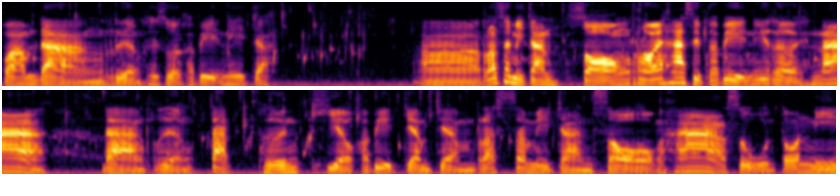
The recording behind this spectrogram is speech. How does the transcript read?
ความด่างเหลืองสวยๆครับพี่นี่จ้ะอ่ารัศมีจันทร์250 ครับพี่ นี่เลยหน้า ด่างเหลืองตัดพื้นเขียวครับพี่แจมแจมรัศมีจันทร์250 ต้นนี้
